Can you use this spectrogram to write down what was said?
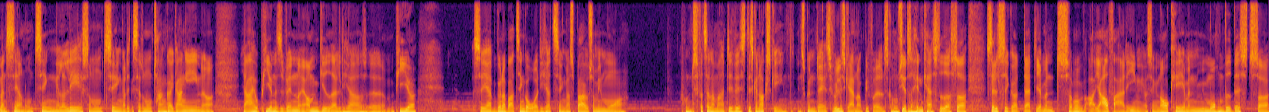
Man ser nogle ting, eller læser nogle ting, og det sætter nogle tanker i gang i en, og jeg er jo pigernes ven, og jeg er omgivet af alle de her øh, piger. Så jeg begynder bare at tænke over de her ting, og spørger jo så min mor. Hun fortæller mig, at det, det skal nok ske en, en skøn dag. Selvfølgelig skal jeg nok blive forelsket. Hun siger det så henkastet, og så selvsikkert, at jamen, så, jeg affejer det egentlig. Og tænker, okay, jamen, min mor hun ved bedst, så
